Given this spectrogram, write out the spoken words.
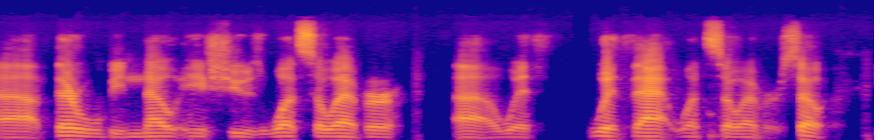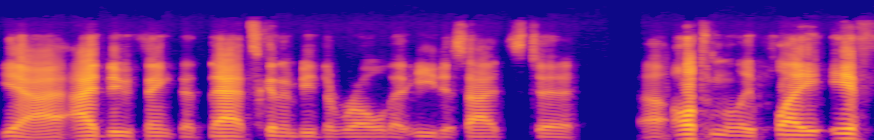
uh, there will be no issues whatsoever uh, with with that whatsoever. So yeah, I, I do think that that's going to be the role that he decides to uh, ultimately play. If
